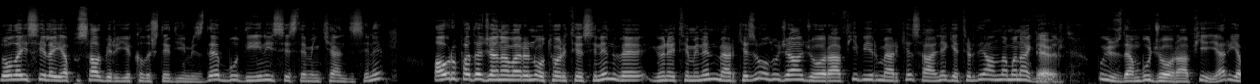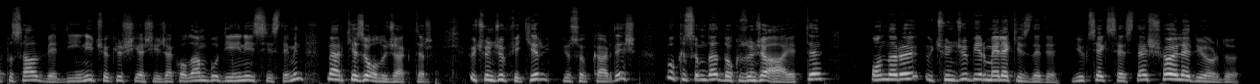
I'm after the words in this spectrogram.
Dolayısıyla yapısal bir yıkılış dediğimizde bu dini sistemin kendisini Avrupa'da canavarın otoritesinin ve yönetiminin merkezi olacağı coğrafi bir merkez haline getirdiği anlamına gelir. Evet. Bu yüzden bu coğrafi yer yapısal ve dini çöküş yaşayacak olan bu dini sistemin merkezi olacaktır. Üçüncü fikir Yusuf kardeş bu kısımda 9. ayette onları üçüncü bir melek izledi. Yüksek sesle şöyle diyordu.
